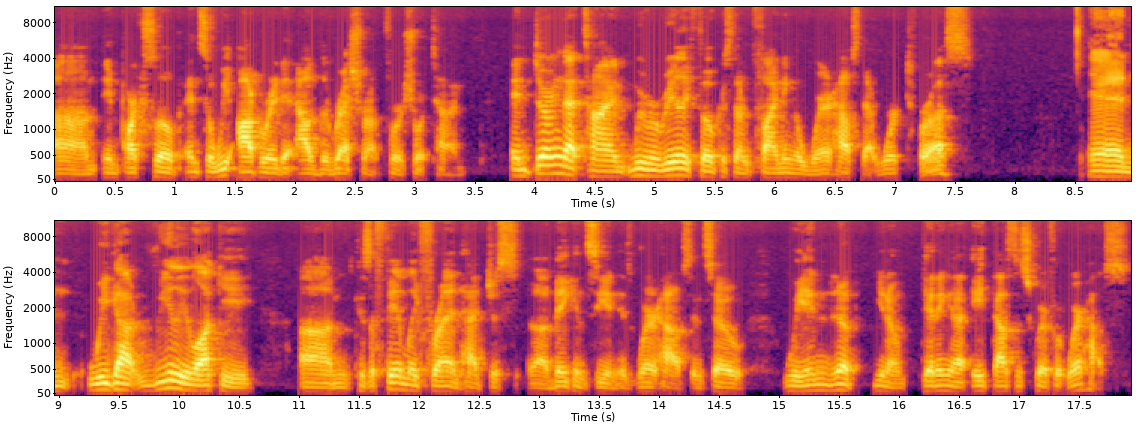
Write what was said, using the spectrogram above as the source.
um, in Park Slope, and so we operated out of the restaurant for a short time. And during that time, we were really focused on finding a warehouse that worked for us. And we got really lucky because um, a family friend had just a vacancy in his warehouse. And so we ended up, you know, getting a 8,000 square foot warehouse.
